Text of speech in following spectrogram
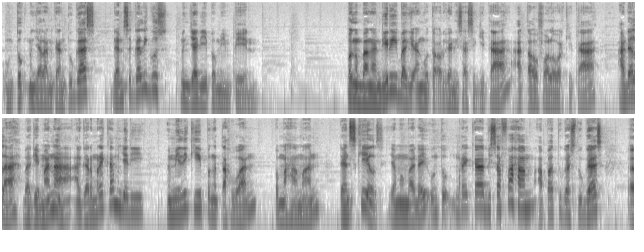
untuk menjalankan tugas dan sekaligus menjadi pemimpin. Pengembangan diri bagi anggota organisasi kita atau follower kita adalah bagaimana agar mereka menjadi memiliki pengetahuan, pemahaman, dan skills yang memadai untuk mereka bisa paham apa tugas-tugas e,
